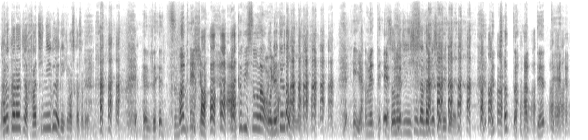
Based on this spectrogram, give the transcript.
これからじゃあ8人ぐらいでいきますかそれ。つまんないでしょ。あくびしそうだもんよもう寝てると思うよ。やめて。そのうち石井さんだけしか出てない。ちょっと待ってって。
